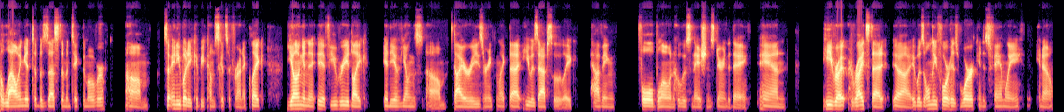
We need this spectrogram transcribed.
allowing it to possess them and take them over. Um so anybody could become schizophrenic. Like Jung and if you read like any of Jung's um, diaries or anything like that he was absolutely like having full blown hallucinations during the day. And he wri- writes that uh, it was only for his work and his family, you know,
